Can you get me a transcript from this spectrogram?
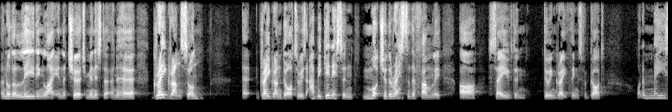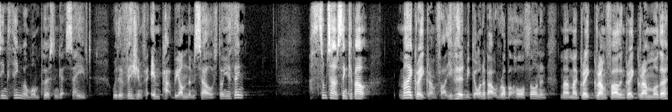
another leading light in the church minister. And her great grandson, uh, great granddaughter is Abby Guinness, and much of the rest of the family are saved and doing great things for God. What an amazing thing when one person gets saved with a vision for impact beyond themselves, don't you think? I sometimes think about my great grandfather. You've heard me go on about Robert Hawthorne and my, my great grandfather and great grandmother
